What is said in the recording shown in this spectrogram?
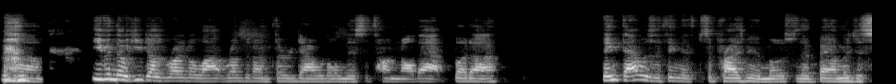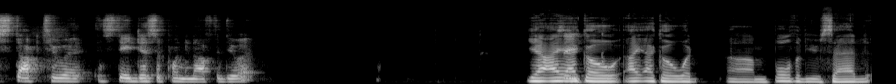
um, even though he does run it a lot, runs it on third down with Ole Miss a ton and all that. But uh, I think that was the thing that surprised me the most was that Bama just stuck to it and stayed disciplined enough to do it. Yeah, I echo I echo what um, both of you said.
